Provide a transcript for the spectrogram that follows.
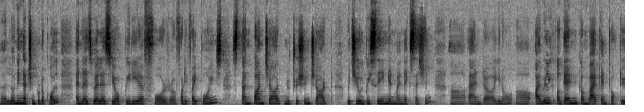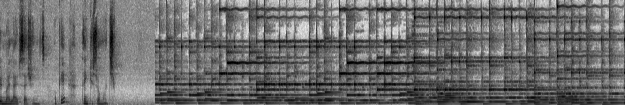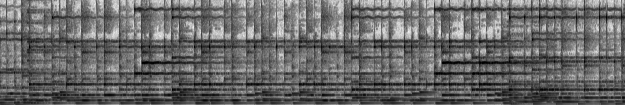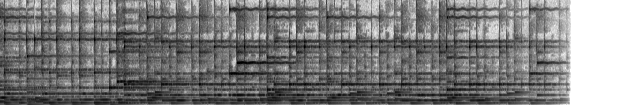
uh, learning action protocol and as well as your pdf for uh, 45 points stanpan chart nutrition chart which you'll be seeing in my next session. Uh, and uh, you know i will again come back and talk to you in my live sessions okay? Thank you so much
